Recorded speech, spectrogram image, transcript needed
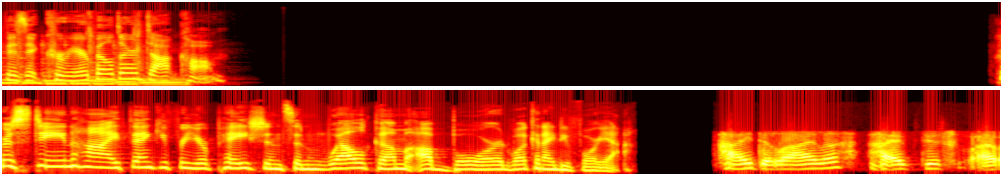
Visit CareerBuilder.com. Christine, hi. Thank you for your patience and welcome aboard. What can I do for you? Hi, Delilah. I just I,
